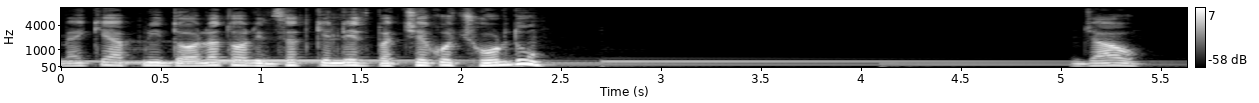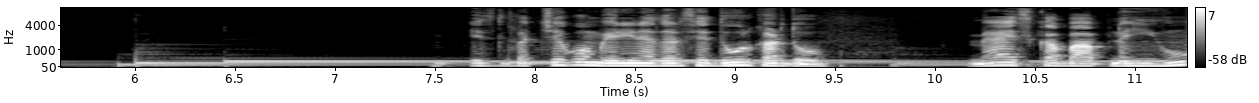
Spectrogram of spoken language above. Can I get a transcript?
मैं क्या अपनी दौलत और इज़्ज़त के लिए इस बच्चे को छोड़ दूँ? जाओ। इस बच्चे को मेरी नज़र से दूर कर दो। मैं इसका बाप नहीं हूँ।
